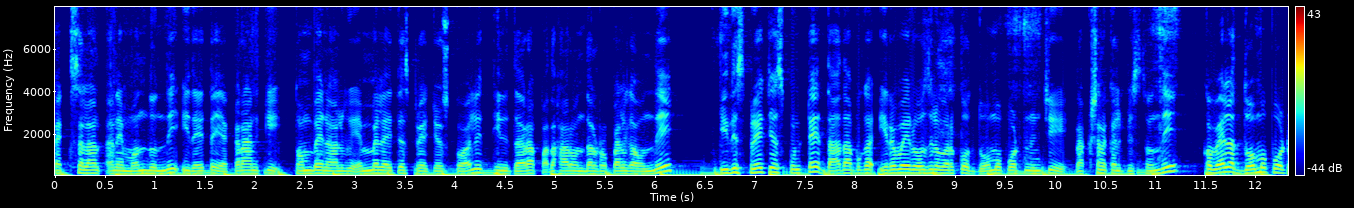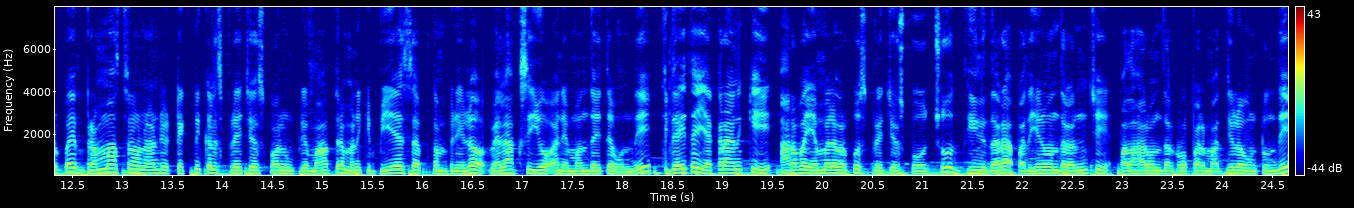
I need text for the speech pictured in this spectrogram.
పెక్సలాన్ అనే మందు ఉంది ఇదైతే ఎకరానికి తొంభై నాలుగు ఎంఎల్ అయితే స్ప్రే చేసుకోవాలి. దీని ధర పదహారు వందల రూపాయలుగా ఉంది. ఇది స్ప్రే చేసుకుంటే దాదాపుగా ఇరవై రోజుల వరకు దోమపోటు నుంచి రక్షణ కల్పిస్తుంది. ఒకవేళ దోమపోటుపై బ్రహ్మాస్త్రం లాంటి టెక్నికల్ స్ప్రే చేసుకోవాలంటే మాత్రం మనకి బిఎస్ఎఫ్ కంపెనీలో వెలాక్సియో అనే మందు అయితే ఉంది. ఇదైతే ఎకరానికి అరవై ఎంఎల్ వరకు స్ప్రే చేసుకోవచ్చు. దీని ధర పదిహేను వందల నుంచి పదహారు వందల రూపాయల మధ్యలో ఉంటుంది.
